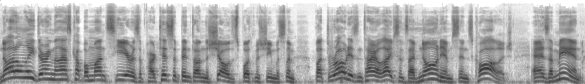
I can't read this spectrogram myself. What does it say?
not only during the last couple months here as a participant on the show, The Sports Machine with Slim, but throughout his entire life since I've known him since college as a man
